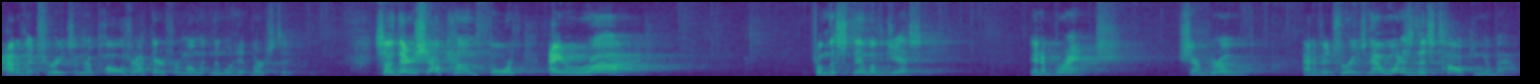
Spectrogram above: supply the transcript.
out of its roots. I'm going to pause right there for a moment, and then we'll hit verse 2. So there shall come forth a rod from the stem of Jesse, and a branch shall grow out of its roots. Now, what is this talking about?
